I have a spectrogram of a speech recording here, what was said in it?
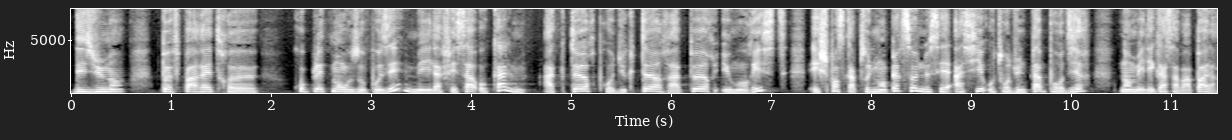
des humains, peuvent paraître euh, complètement aux opposés, mais il a fait ça au calme. Acteur, producteur, rappeur, humoriste. Et je pense qu'absolument personne ne s'est assis autour d'une table pour dire non mais les gars ça va pas là.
